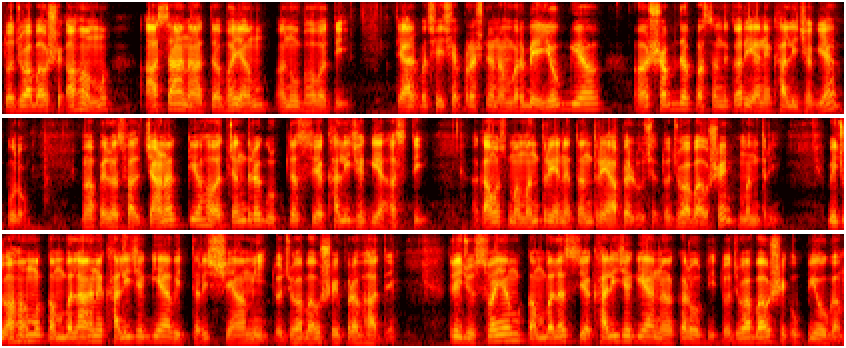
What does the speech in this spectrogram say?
તો જવાબ આવશે અહમ આસાનાત ભયમ અનુભવતી. ત્યાર પછી છે પ્રશ્ન નંબર બે, યોગ્ય શબ્દ પસંદ કરી અને ખાલી જગ્યા પૂરો. એમાં પહેલો સવાલ, ચાણક્ય ચંદ્રગુપ્તસ્ય ખાલી જગ્યા અસ્તિ? કાઉન્સમાં મંત્રી અને તંત્રી આપેલું છે. તો જવાબ આવશે મંત્રી. બીજું, અહમ કંબલાન ખાલી જગ્યા વિતરિષ્યામી. તો જવાબ આવશે પ્રભાતે. ત્રીજું, સ્વયં કંબલસ્ય ખાલી જગ્યા ન કરોતી. તો જવાબ આવશે ઉપયોગમ.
